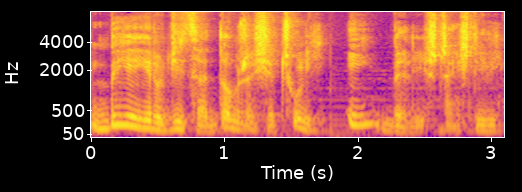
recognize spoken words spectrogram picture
by jej rodzice dobrze się czuli i byli szczęśliwi.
